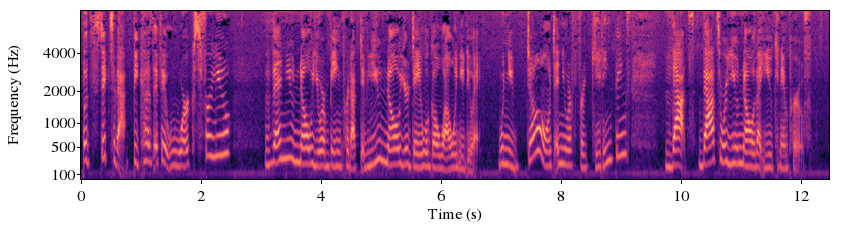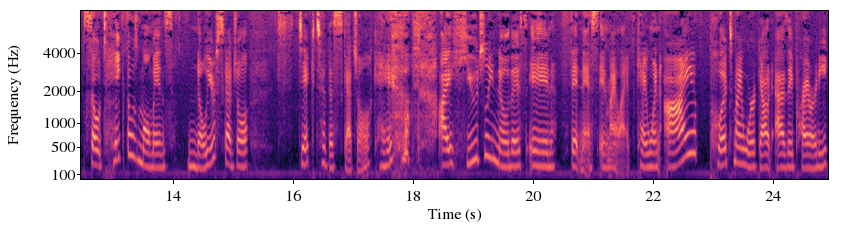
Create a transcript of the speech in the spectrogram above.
But stick to that because if it works for you, then you know you're being productive. You know your day will go well when you do it. When you don't and you are forgetting things, that's that's where you know that you can improve. So take those moments, know your schedule, stick to the schedule, okay? I hugely know this in fitness in my life, okay? When I put my workout as a priority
